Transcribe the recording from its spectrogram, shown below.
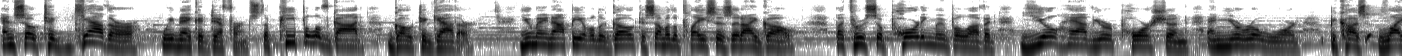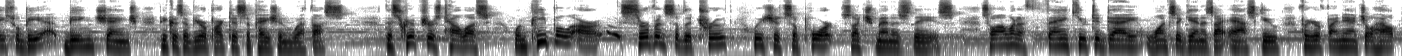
And so together we make a difference. The people of God go together. You may not be able to go to some of the places that I go, but through supporting me, beloved, you'll have your portion and your reward because lives will be being changed because of your participation with us. The scriptures tell us when people are servants of the truth, we should support such men as these. So I want to thank you today once again as I ask you for your financial help.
